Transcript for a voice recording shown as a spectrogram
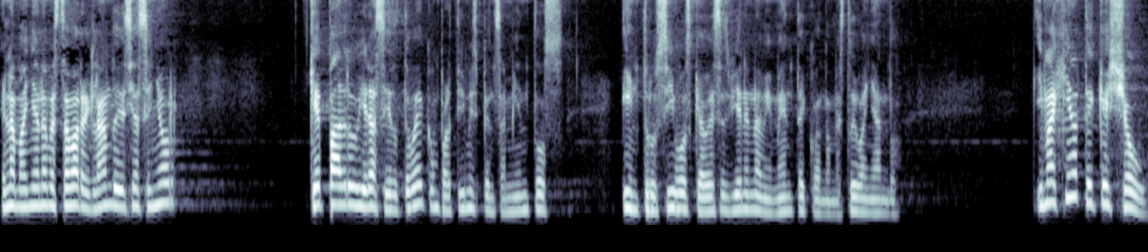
En la mañana me estaba arreglando y decía, Señor, qué padre hubiera sido. Te voy a compartir mis pensamientos intrusivos que a veces vienen a mi mente cuando me estoy bañando. Imagínate qué show,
